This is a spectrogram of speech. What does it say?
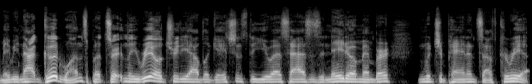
maybe not good ones, but certainly real treaty obligations the U.S. has as a NATO member and with Japan and South Korea.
